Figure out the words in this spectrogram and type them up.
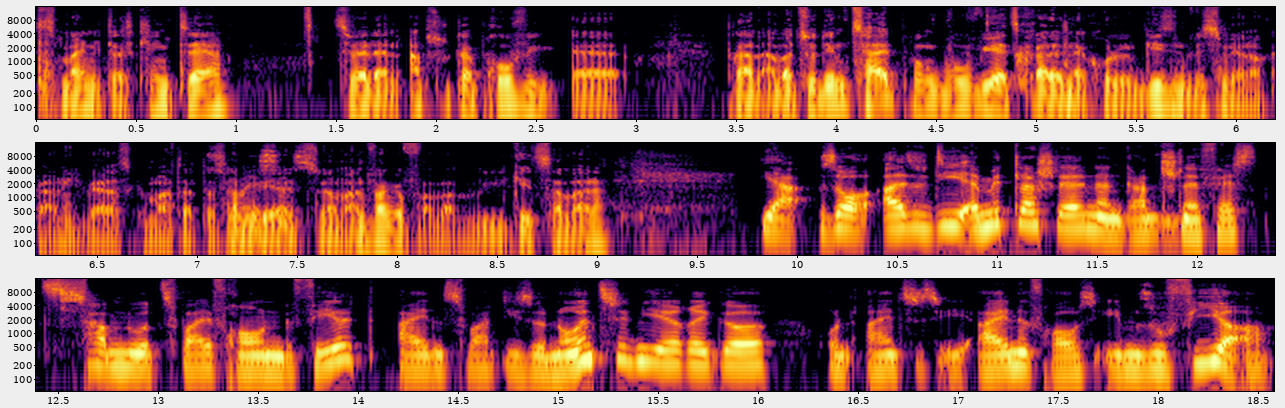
das meine ich, das klingt sehr, als wäre da ein absoluter Profi äh, dran. Aber zu dem Zeitpunkt, wo wir jetzt gerade in der Chronologie sind, wissen wir noch gar nicht, wer das gemacht hat. Das haben ist wir es. jetzt nur am Anfang gefahren. Aber wie geht's dann weiter? Ja, so, also die Ermittler stellen dann ganz schnell fest, es haben nur zwei Frauen gefehlt. Eins war diese 19-Jährige und eins ist, eine Frau ist eben Sophia.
